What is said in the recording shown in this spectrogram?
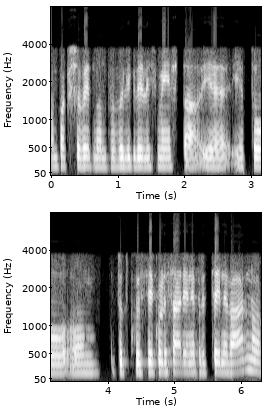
ampak še vedno v velik delih mesta je, je to, um, tudi ko se je kolesarjenje predvsej nevarno,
